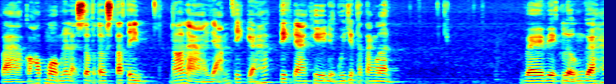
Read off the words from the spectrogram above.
Và có hormone đó là somatostatin, nó là giảm tiết GH tiết ra khi đường huyết chúng ta tăng lên. Về việc lượng GH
